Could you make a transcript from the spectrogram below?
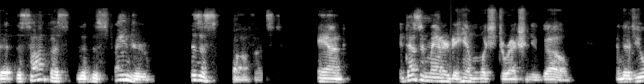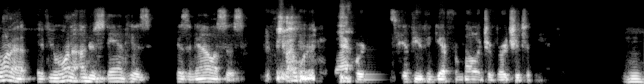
that the sophist, that the stranger is a sophist. And it doesn't matter to him which direction you go. And that if you want to, if you want to understand his his analysis, try working backwards if you can get from knowledge of virtue to the end. Mm-hmm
